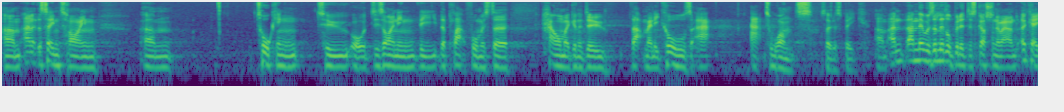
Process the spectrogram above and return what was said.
Um, and at the same time, um, talking to or designing the, the platform as to how am I going to do that many calls at at once, so to speak. Um, and, and, there was a little bit of discussion around, okay,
